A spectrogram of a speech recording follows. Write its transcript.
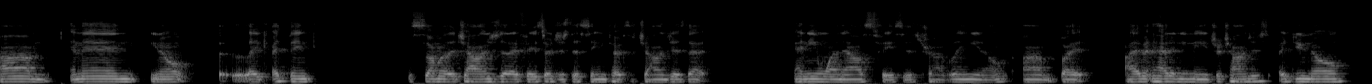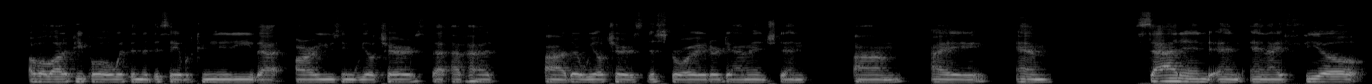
Um, and then you know, like I think some of the challenges that I face are just the same types of challenges that anyone else faces traveling. You know, um, but I haven't had any major challenges. I do know of a lot of people within the disabled community that are using wheelchairs that have had uh, their wheelchairs destroyed or damaged, and um, I am saddened and and I feel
